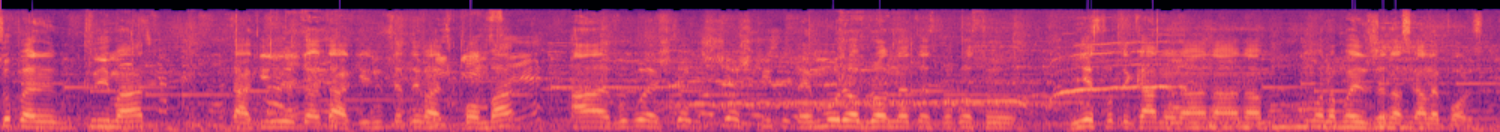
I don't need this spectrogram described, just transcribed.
super klimat. Tak, in, to, tak, inicjatywa jest bomba, a w ogóle ście, ścieżki, tutaj mury obronne to jest po prostu niespotykane na, na, na można powiedzieć, że na skalę Polski.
